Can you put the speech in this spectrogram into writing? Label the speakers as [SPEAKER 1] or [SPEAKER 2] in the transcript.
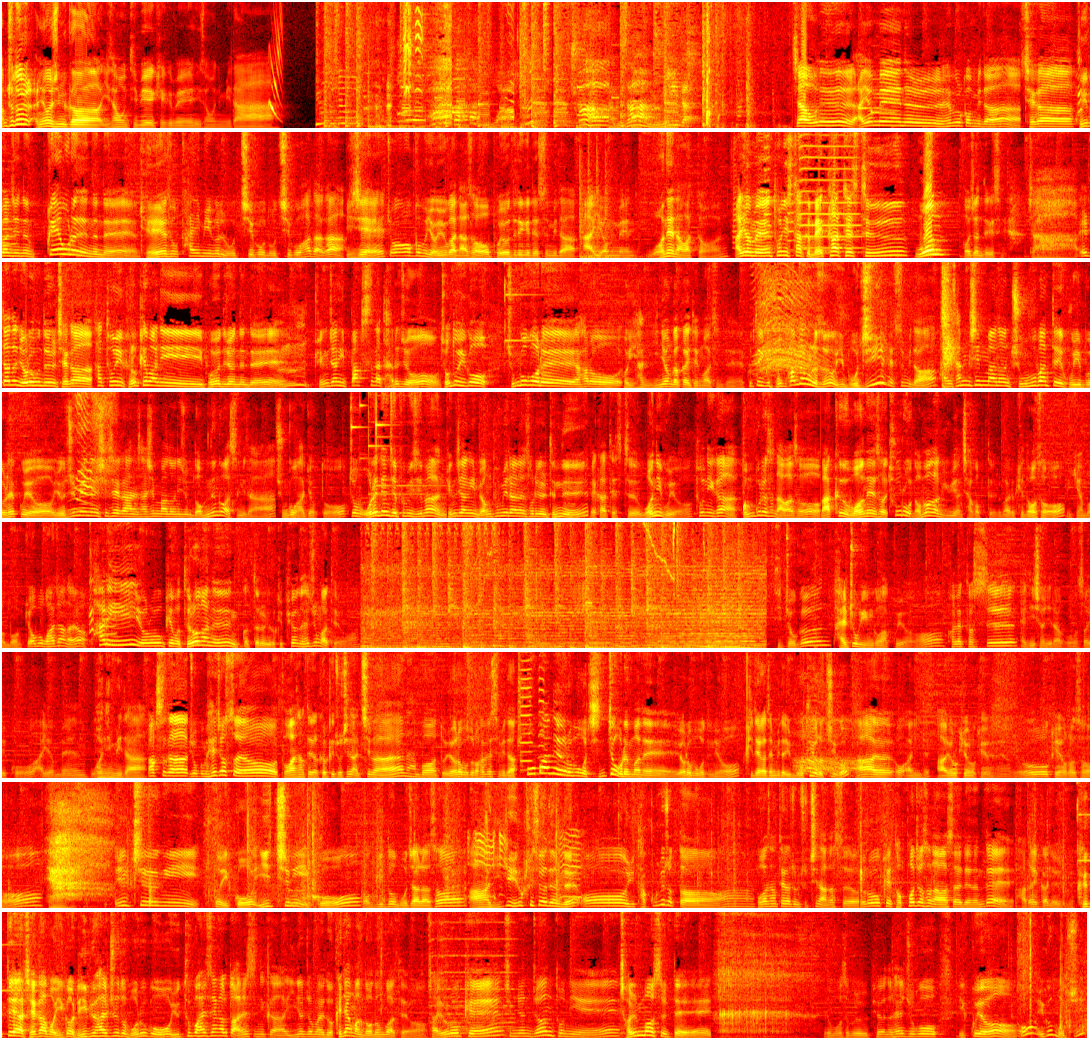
[SPEAKER 1] 상추들 안녕하십니까 이상원 TV의 개그맨 이상원입니다. 감사합니다. 자 오늘 아이언맨을 해볼 겁니다. 제가 구입한 지는 꽤 오래됐는데 계속 타이밍을 놓치고 놓치고 하다가 이제 조금은 여유가 나서 보여드리게 됐습니다. 아이언맨 1에 나왔던 아이언맨 토니 스타크 메카 테스트 1 버전 되겠습니다. 자, 일단은 여러분들 제가 핫토이 그렇게 많이 보여드렸는데 굉장히 박스가 다르죠. 저도 이거 중고 거래 한 지 거의 한 2년 가까이 된 것 같은데 그때 이거 보고 깜짝 놀랐어요. 이게 뭐지? 했습니다. 한 30만 원 중후반대에 구입을 했고요. 요즘에는 시세가 한 40만 원이 좀 넘는 것 같습니다. 중고 가격도 좀 오래된 제품이지만 굉장히 명품이라는 소리를 듣는 메카테스트 1이고요. 토니가 동굴에서 나와서 마크 1에서 2로 넘어가기 위한 작업들 막 이렇게 넣어서 이렇게 한번 뭐 껴보고 하잖아요. 팔이 이렇게 뭐 들어가는 것들을 이렇게 표현을 해준 것 같아요. 뒤쪽은 발 쪽인 것 같고요. Collector's Edition이라고 써있고 아이언맨 1입니다. 박스가 조금 해졌어요. 보관 상태가 그렇게 좋진 않지만 한번 또 열어보도록 하겠습니다. 초반에 열어보고 진짜 오랜만에 열어보거든요. 기대가 됩니다. 이거 뭐 어떻게 열었지 이거? 아, 어, 아닌데? 아, 요렇게 요렇게 열어요. 요렇게 열어서 야 1층이 또 있고 2층이 있고 거기도 모자라서. 아 이게 이렇게 써야 되는데? 어 이게 다 구겨졌다. 아, 보관 상태가 좀 좋진 않았어요. 이렇게 덮어져서 나왔어야 되는데 바닥에 깔려있네 그때야 제가 뭐 이거 리뷰할 줄도 모르고 유튜브 할 생각도 안 했으니까 2년 전만 해도 그냥 막 넣어놓은 것 같아요. 자 이렇게 10년 전 토니의 젊었을 때 이 모습을 표현을 해주고 있고요. 어? 이건 뭐지?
